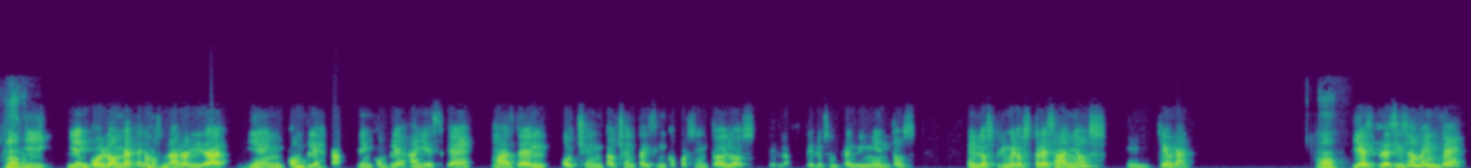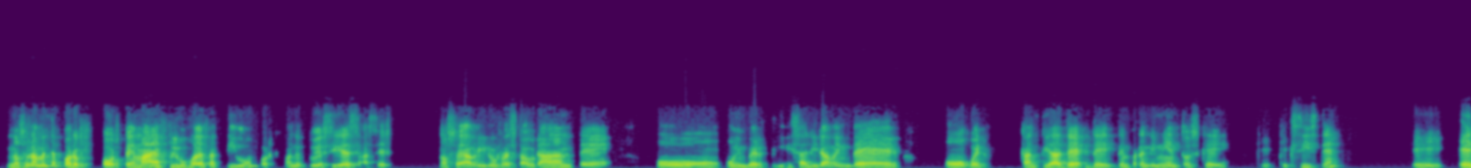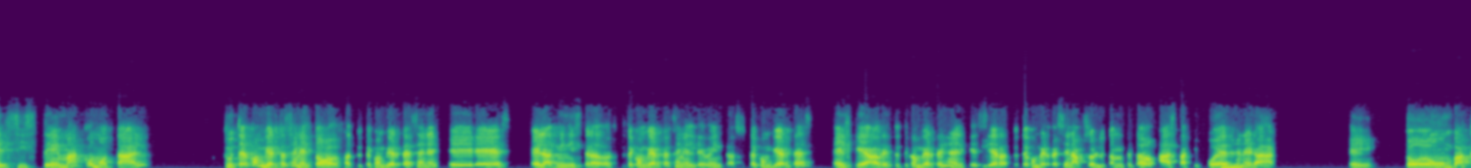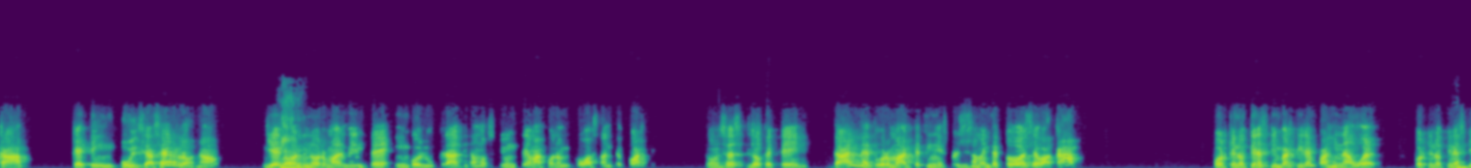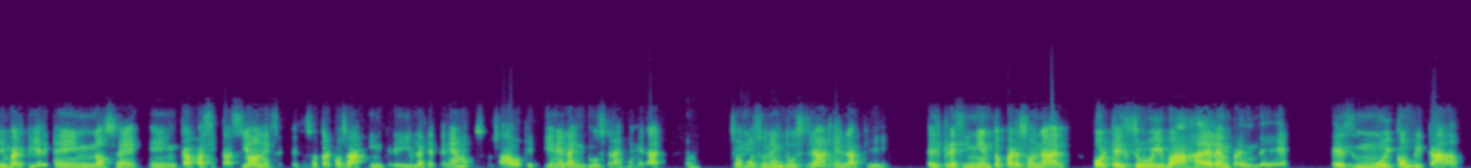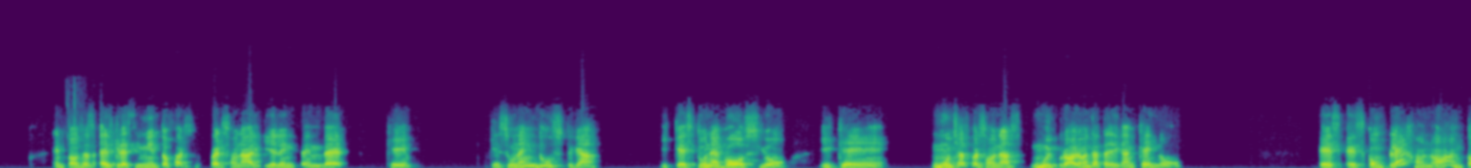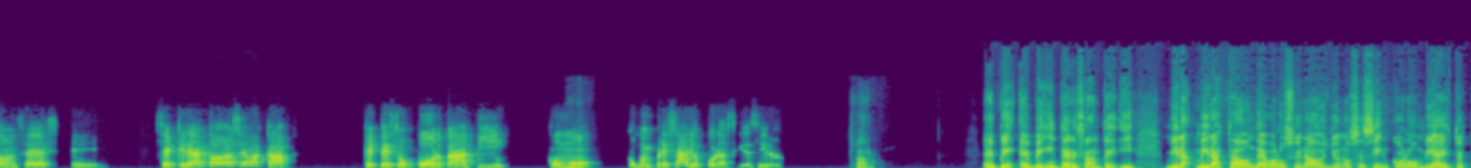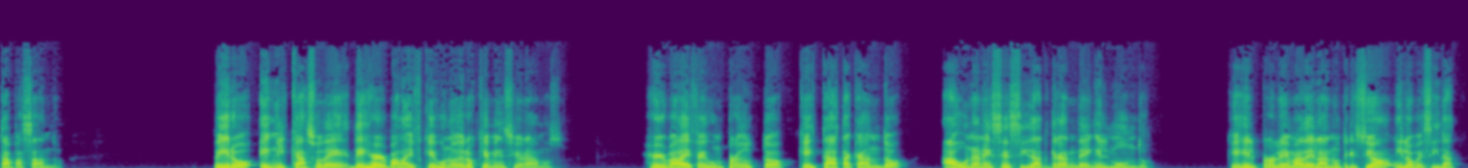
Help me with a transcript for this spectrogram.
Claro. Y, y, en Colombia tenemos una realidad bien compleja, bien compleja, y es que más del 80-85% de los, de, los emprendimientos en los primeros tres años eh, quiebran. Ah. Y es precisamente, no solamente por, por tema de flujo de efectivo, porque cuando tú decides hacer, no sé, abrir un restaurante o, o invertir y salir a vender, o bueno, cantidad de, de, emprendimientos que, que, existen, eh, el sistema como tal, tú te conviertes en el todo, o sea, tú te conviertes en el que eres el administrador, tú te conviertes en el de ventas, tú te conviertes en el que abre, tú te conviertes en el que cierra, tú te conviertes en absolutamente todo hasta que puedes generar eh, todo un backup que te impulse a hacerlo, ¿no? Y eso normalmente involucra, digamos, que un tema económico bastante fuerte. Entonces, lo que te, da el network marketing es precisamente todo ese backup. Porque no tienes que invertir en página web, porque no tienes que invertir en, no sé, en capacitaciones. Esa es otra cosa increíble que tenemos, o sea, o que tiene la industria en general. Somos una industria en la que el crecimiento personal, porque el sub y baja del emprender es muy complicado. Entonces, el crecimiento personal y el entender que, que es una industria y que es tu negocio y que muchas personas muy probablemente te digan que no, es, es complejo, ¿no? Entonces, eh, se crea todo ese backup que te soporta a ti como, como empresario, por así decirlo. Claro. Es bien, es bien, interesante. Y mira, mira hasta dónde ha evolucionado. Yo no sé si en Colombia esto está pasando. Pero en el caso de, de Herbalife, que es uno de los que mencionamos, Herbalife es un producto que está atacando a una necesidad grande en el mundo, que es el problema de la nutrición y la obesidad.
